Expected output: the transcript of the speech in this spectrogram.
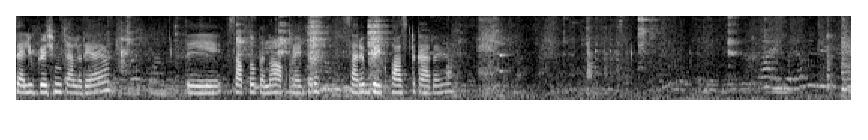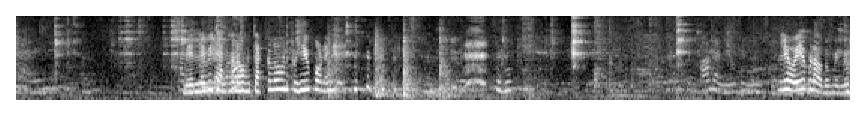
ਸੈਲੀਬ੍ਰੇਸ਼ਨ ਚੱਲ ਰਿਹਾ ਆ। ਤੇ ਸਭ ਤੋਂ ਪਹਿਲਾਂ ਆਪਣੇ ਇੱਧਰ ਸਾਰੇ ਬ੍ਰੇਕਫਾਸਟ ਕਰ ਰਹੇ ਆ। ਮੇਲੇ ਵੀ ਚੱਕ ਲਓ ਚੱਕ ਲਓ, ਹੁਣ ਤੁਸੀਂ ਵੀ ਪਾਉਣੇ। ਲਿਓ ਇਹ ਫੜਾ ਦਿਓ ਮੈਨੂੰ।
